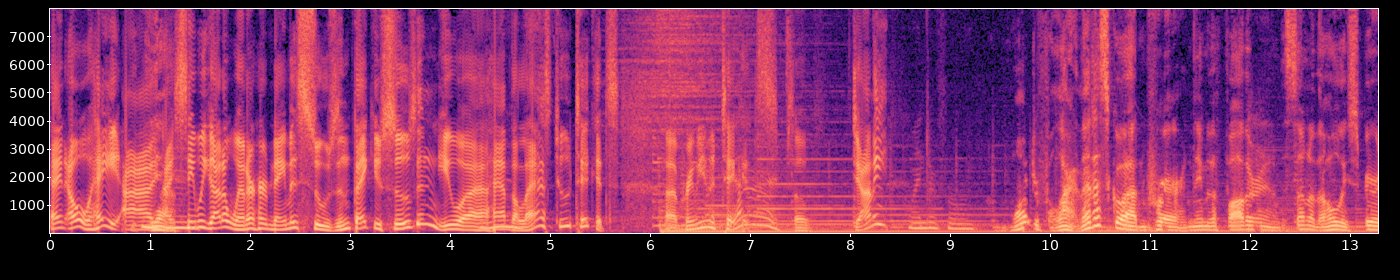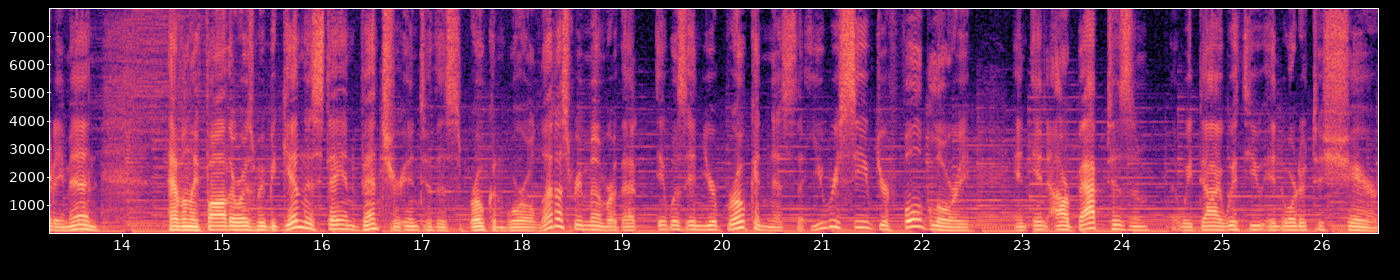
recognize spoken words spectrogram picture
And oh, hey, I, Yeah. I see we got a winner. Her name is Susan. Thank you, Susan. You uh, have the last two tickets, uh, premium tickets. So, Johnny? Wonderful. Wonderful. All right, let us go out in prayer. In the name of the Father, and of the Son, and of the Holy Spirit. Amen. Heavenly Father, as we begin this day and venture into this broken world, let us remember that it was in your brokenness that you received your full glory, and in our baptism that we die with you in order to share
